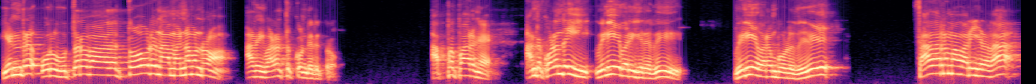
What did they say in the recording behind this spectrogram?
என்ற ஒரு உத்தரவாதத்தோடு நாம் என்ன பண்றோம்? அதை வளர்த்து கொண்டிருக்கிறோம். அப்ப பாருங்க அந்த குழந்தை வெளியே வருகிறது. வெளியே வரும்பொழுது சாதாரணமாக சாதாரணமா வருகிறதா?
